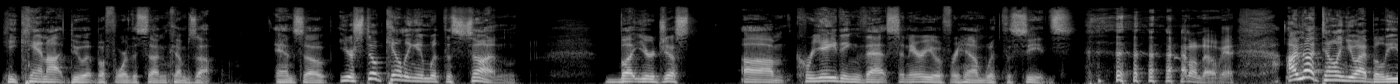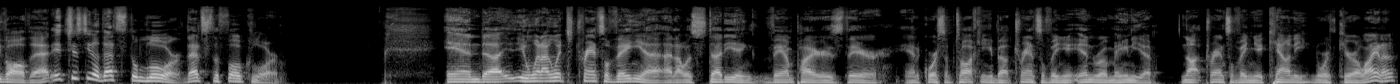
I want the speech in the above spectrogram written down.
he cannot do it before the sun comes up. And so you're still killing him with the sun, but you're just um, creating that scenario for him with the seeds. I don't know, man. I'm not telling you I believe all that. It's just, you know, that's the lore. That's the folklore. And, uh, you know, when I went to Transylvania and I was studying vampires there, and of course I'm talking about Transylvania in Romania, not Transylvania County, North Carolina,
